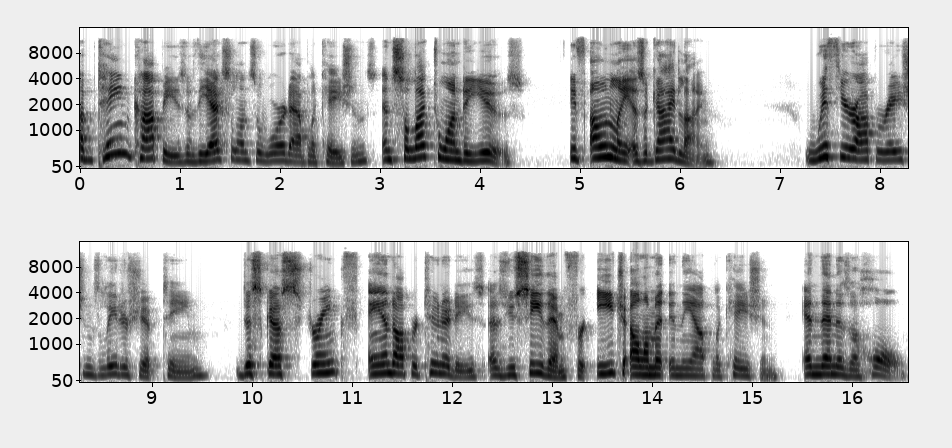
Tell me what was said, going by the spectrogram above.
Obtain copies of the Excellence Award applications and select one to use, if only as a guideline. With your operations leadership team, discuss strengths and opportunities as you see them for each element in the application and then as a whole.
